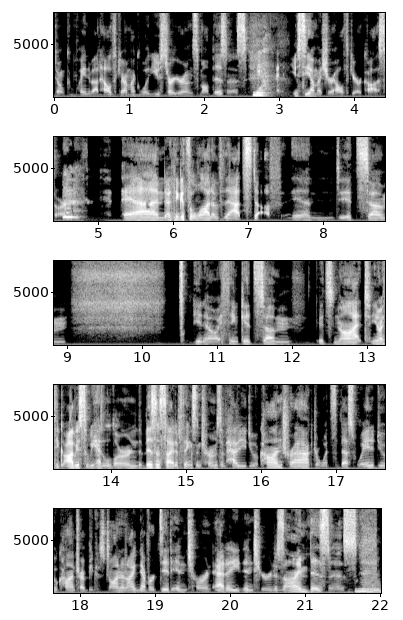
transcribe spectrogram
don't complain about healthcare. I'm like, well, you start your own small business, yeah, you see how much your healthcare costs are, and I think it's a lot of that stuff, and it's um, you know, I think it's um, it's not you know i think obviously we had to learn the business side of things in terms of how do you do a contract or what's the best way to do a contract because john and i never did intern at an interior design business mm-hmm.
